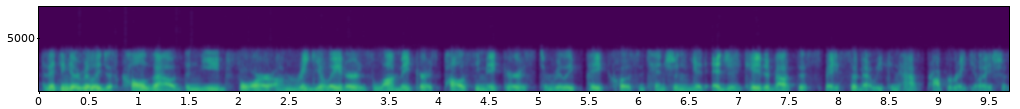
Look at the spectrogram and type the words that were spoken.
And I think it really just calls out the need for um, regulators, lawmakers, policymakers to really pay close attention and get educated about this space so that we can have proper regulation.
